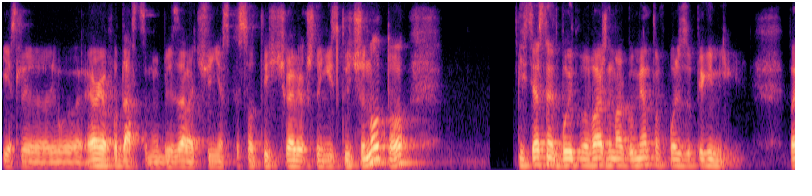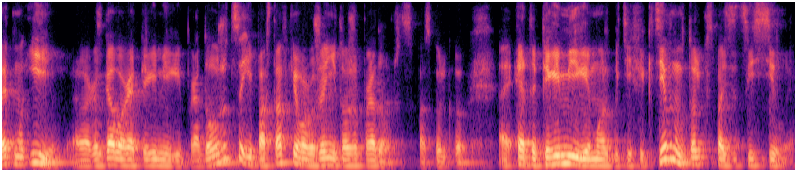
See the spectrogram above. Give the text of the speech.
Если РФ удастся мобилизовать еще несколько сот тысяч человек, что не исключено, то, естественно, это будет важным аргументом в пользу перемирия. Поэтому и разговор о перемирии продолжится, и поставки вооружений тоже продолжатся, поскольку э, это перемирие может быть эффективным только с позиции силы.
